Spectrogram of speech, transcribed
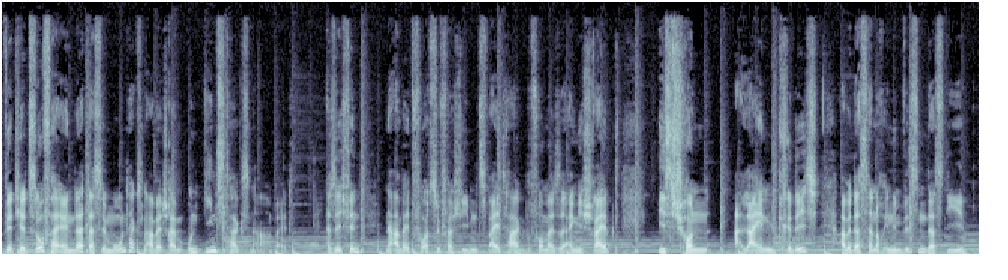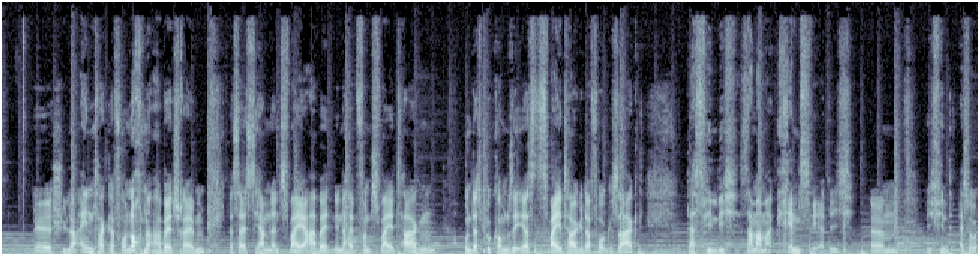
wird jetzt so verändert, dass sie montags eine Arbeit schreiben und dienstags eine Arbeit. Also ich finde, eine Arbeit vorzuverschieben, zwei Tage bevor man sie eigentlich schreibt, ist schon allein kritisch, aber das dann noch in dem Wissen, dass die äh, Schüler einen Tag davor noch eine Arbeit schreiben. Das heißt, sie haben dann zwei Arbeiten innerhalb von zwei Tagen und das bekommen sie erst zwei Tage davor gesagt. Das finde ich, sagen wir mal, grenzwertig. Ähm, ich finde, also,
